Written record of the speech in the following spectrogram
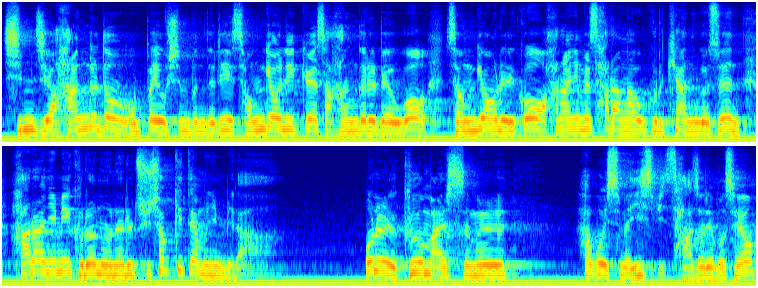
심지어 한글도 못 배우신 분들이 성경을 읽기 위해서 한글을 배우고 성경을 읽고 하나님을 사랑하고 그렇게 하는 것은 하나님이 그런 은혜를 주셨기 때문입니다. 오늘 그 말씀을 하고 있으면 24절에 보세요.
